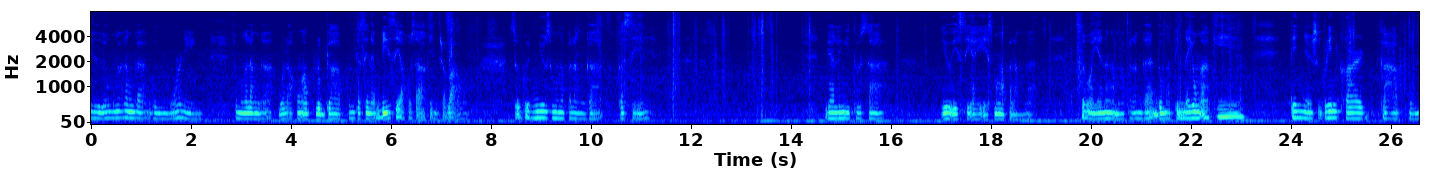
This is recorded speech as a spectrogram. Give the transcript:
Hello mga langga, good morning. So mga langga, wala akong upload kahapon kasi na busy ako sa aking trabaho. So good news mga palangga kasi galing ito sa UECIS mga palangga. So ayan na nga mga palangga, dumating na yung aking 10 years green card kahapon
